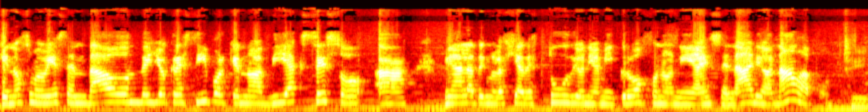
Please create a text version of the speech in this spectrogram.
que, no se me hubiesen dado donde yo crecí porque no había acceso a ni a la tecnología de estudio, ni a micrófono, ni a escenario, a nada. pues Sí.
